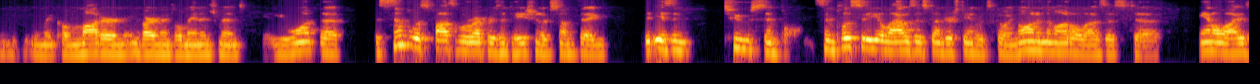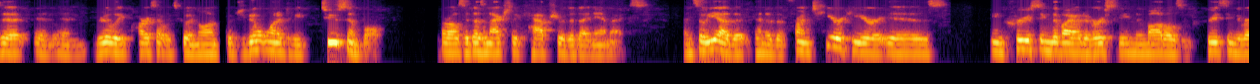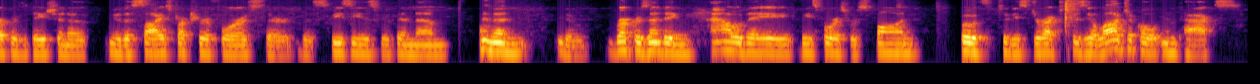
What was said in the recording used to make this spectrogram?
we might call modern environmental management. You want the, the simplest possible representation of something that isn't too simple. Simplicity allows us to understand what's going on in the model, allows us to analyze it and, and really parse out what's going on, but you don't want it to be too simple, or else it doesn't actually capture the dynamics. And so, yeah, the kind of the frontier here is increasing the biodiversity in the models, increasing the representation of you know the size structure of forests, their the species within them, and then you know representing how they these forests respond both to these direct physiological impacts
